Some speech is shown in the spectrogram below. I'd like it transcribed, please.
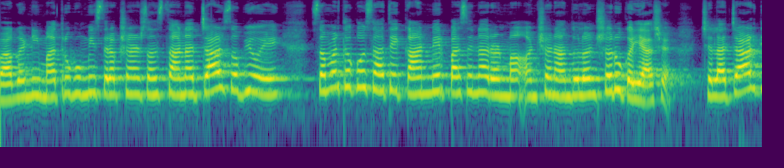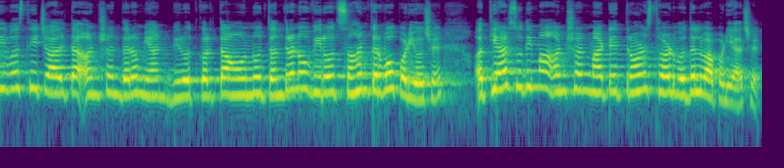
વાગડની માતૃભૂમિ સંરક્ષણ સંસ્થાના ચાર સભ્યોએ સમર્થકો સાથે કાનમેર પાસેના રણમાં અનશન આંદોલન શરૂ કર્યા છે. છેલ્લા ચાર દિવસથી ચાલતા અનશન દરમિયાન વિરોધકર્તાઓનો તંત્રનો વિરોધ સહન કરવો પડ્યો છે. અત્યાર સુધીમાં અનશન માટે ત્રણ સ્થળ બદલવા પડ્યા છે.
